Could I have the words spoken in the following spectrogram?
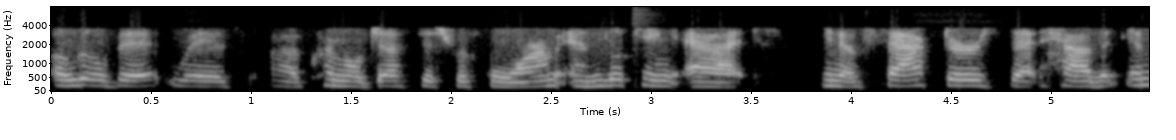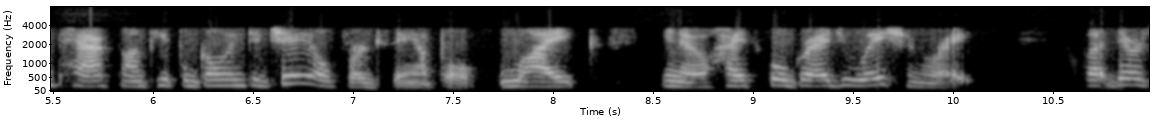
a little bit with uh, criminal justice reform and looking at you know, factors that have an impact on people going to jail, for example, like, you know, high school graduation rates. But there's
